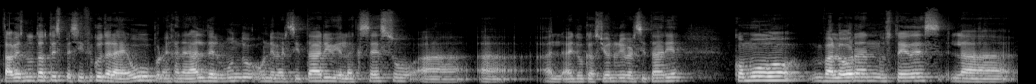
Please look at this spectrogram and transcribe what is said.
tal vez no tanto específico de la EU, pero en general del mundo universitario y el acceso a, la educación universitaria, ¿cómo valoran ustedes la,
